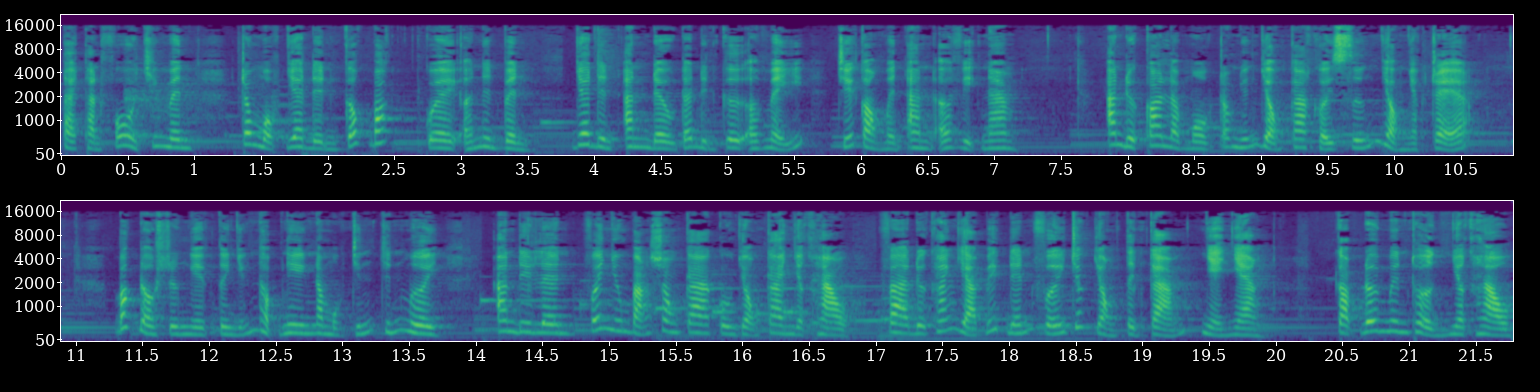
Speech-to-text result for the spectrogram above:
tại thành phố Hồ Chí Minh trong một gia đình gốc Bắc quê ở Ninh Bình. Gia đình anh đều đã định cư ở Mỹ, chỉ còn mình anh ở Việt Nam. Anh được coi là một trong những giọng ca khởi xướng dòng nhạc trẻ. Bắt đầu sự nghiệp từ những thập niên năm 1990, anh đi lên với những bản song ca cùng giọng ca Nhật Hào và được khán giả biết đến với chất giọng tình cảm, nhẹ nhàng. Cặp đôi Minh Thuận, Nhật Hào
